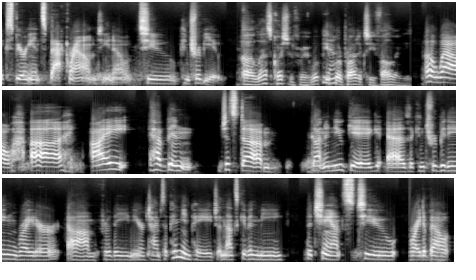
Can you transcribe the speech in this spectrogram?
experience background, you know, to contribute. Uh, last question for you. What people yeah. or projects are you following? Oh, wow. Uh, I have been just um, gotten a new gig as a contributing writer um, for the New York Times opinion page, and that's given me the chance to write about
